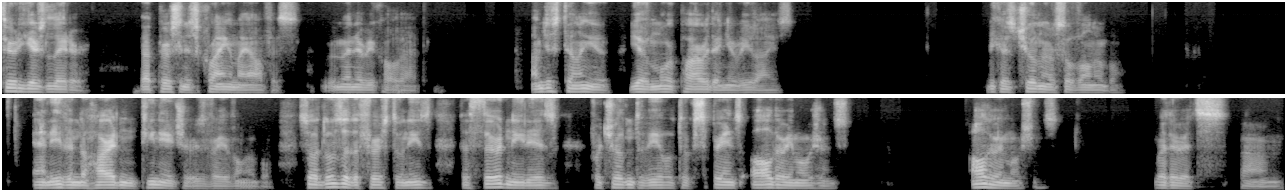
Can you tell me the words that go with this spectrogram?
30 years later that person is crying in my office when I recall that. I'm just telling you, you have more power than you realize because children are so vulnerable. And even the hardened teenager is very vulnerable. So those are the first two needs. The third need is for children to be able to experience all their emotions, all their emotions, whether it's um,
